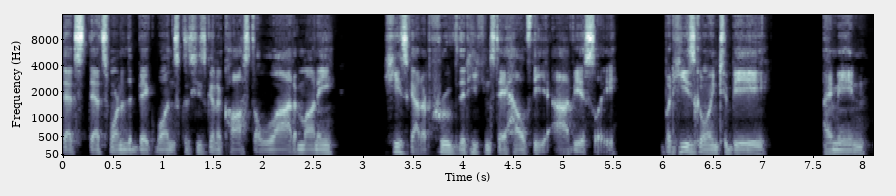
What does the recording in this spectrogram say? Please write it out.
That's that's one of the big ones because he's going to cost a lot of money. He's got to prove that he can stay healthy, obviously, but he's going to be. I mean,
